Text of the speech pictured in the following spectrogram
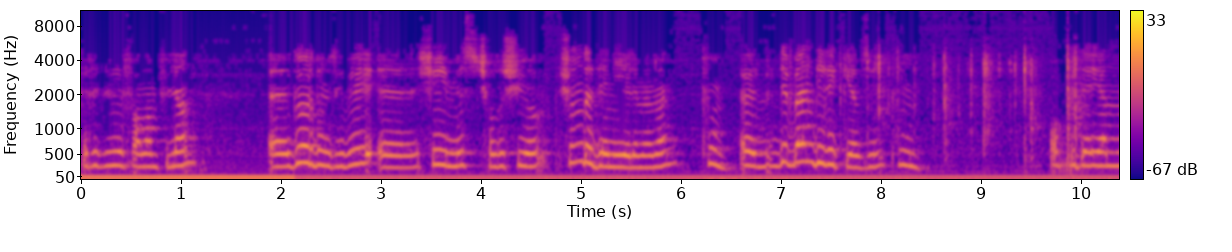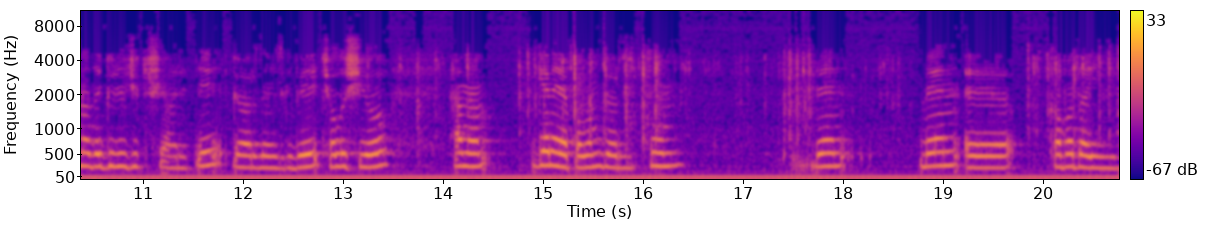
Grafik falan filan. Ee, gördüğünüz gibi e, şeyimiz çalışıyor. Şunu da deneyelim hemen. Pum. Evet de ben direkt yazayım. Pum. Hop bir de yanına da gülücük işareti. Gördüğünüz gibi çalışıyor. Hemen gene yapalım. Gördüğünüz pum. Ben ben e, kabadayıyım.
